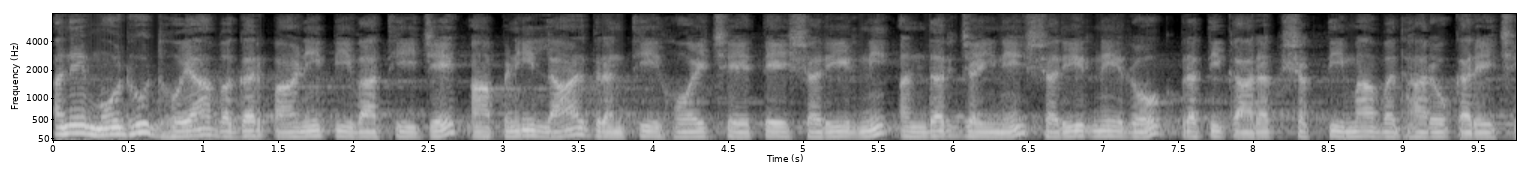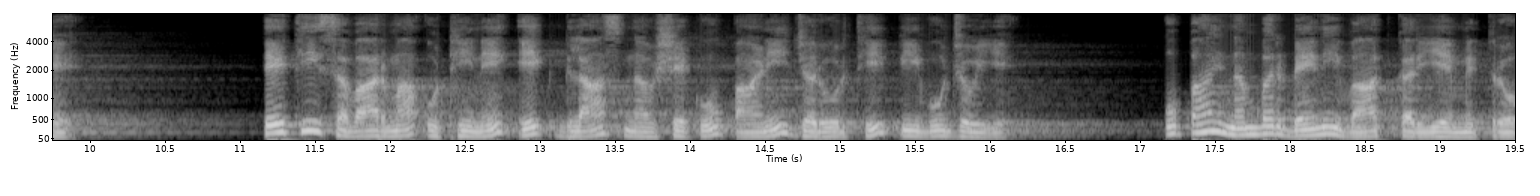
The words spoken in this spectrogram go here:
અને મોઢું ધોયા વગર પાણી પીવાથી જે આપણી લાળ ગ્રંથિ હોય છે તે શરીરની અંદર જઈને શરીરને રોગ પ્રતિકારક શક્તિમાં વધારો કરે છે. તેથી સવારમાં ઉઠીને એક ગ્લાસ નવશેકું પાણી જરૂરથી પીવું જોઈએ. ઉપાય નંબર બેની વાત કરીએ મિત્રો,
